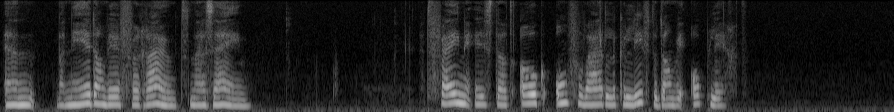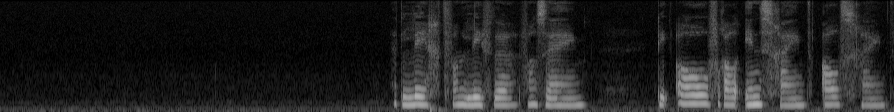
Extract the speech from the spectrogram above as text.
En wanneer dan weer verruimt naar zijn. Het fijne is dat ook onvoorwaardelijke liefde dan weer oplicht. Het licht van liefde, van zijn, die overal inschijnt, al schijnt.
